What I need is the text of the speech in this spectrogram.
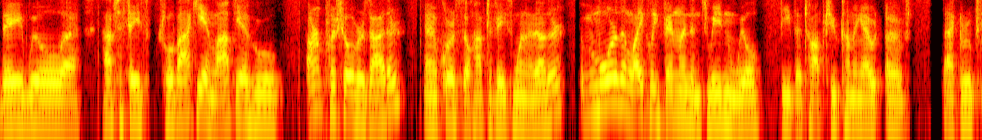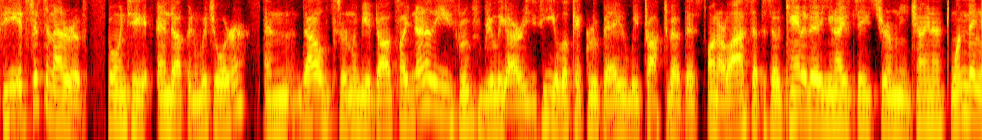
They will uh, have to face Slovakia and Latvia, who aren't pushovers either. And of course, they'll have to face one another. More than likely, Finland and Sweden will be the top two coming out of that Group C. It's just a matter of going to end up in which order and that'll certainly be a dogfight. None of these groups really are easy. You look at Group A, we've talked about this on our last episode Canada, United States, Germany, China. One thing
